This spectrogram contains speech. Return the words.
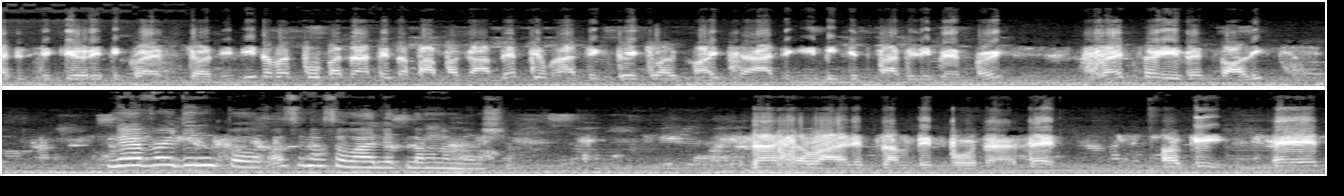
added security question, hindi naman po ba natin napapagamit yung ating virtual card sa ating immediate family members, friends, or even colleagues? Never din po kasi nasa wallet lang naman siya. Nasa wallet lang din po natin. Okay. And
